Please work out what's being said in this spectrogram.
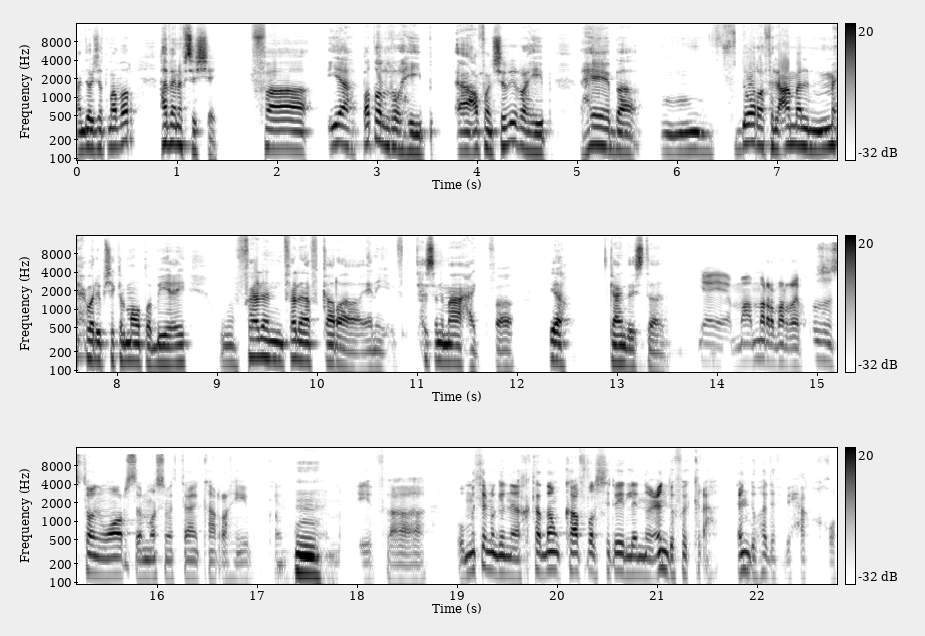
عنده وجهة نظر هذا نفس الشيء ف yeah بطل رهيب آه، عفوا شرير رهيب هيبة دوره في العمل محوري بشكل ما هو طبيعي وفعلا فعلا أفكاره يعني تحس إنه معاه حق ف yeah كان يستاهل yeah yeah مرة مرة خصوصا Stone Wars الموسم الثاني كان رهيب وكان. هو ف ومثل ما قلنا اخترناه كافضل شرير لأنه عنده فكرة عنده هدف بيحققه.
